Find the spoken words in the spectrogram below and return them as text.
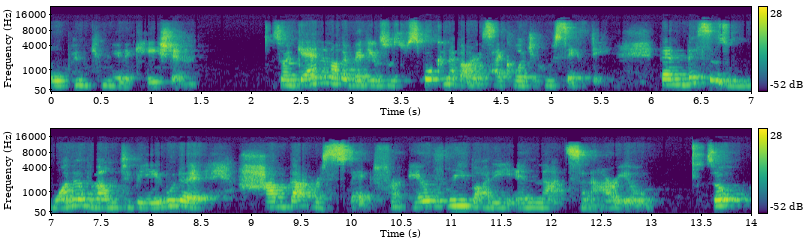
open communication. So again, in other videos, we've spoken about psychological safety. Then this is one of them to be able to have that respect for everybody in that scenario. So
